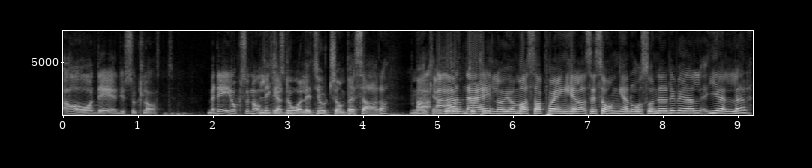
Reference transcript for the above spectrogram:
Ja, det är det ju såklart. Men det är också någonting Lika som... dåligt gjort som Besara. Man Ah, kan gå ah, runt och nej. trilla och göra massa poäng hela säsongen och så när det väl gäller,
